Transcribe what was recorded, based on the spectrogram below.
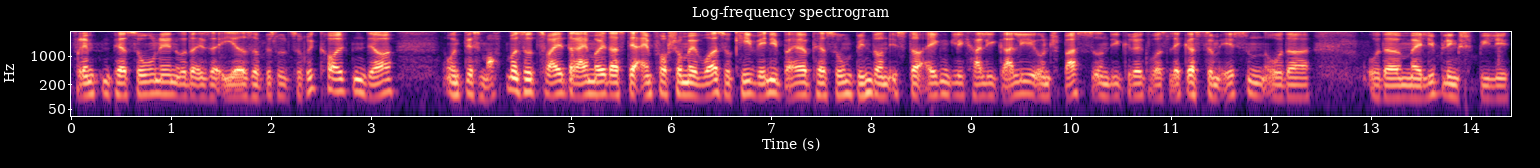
fremden Personen oder ist er eher so ein bisschen zurückhaltend? Ja. Und das macht man so zwei, dreimal, dass der einfach schon mal weiß, okay, wenn ich bei einer Person bin, dann ist da eigentlich Halligalli und Spaß und ich kriege was Leckeres zum Essen oder oder mein Lieblingsspiele.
